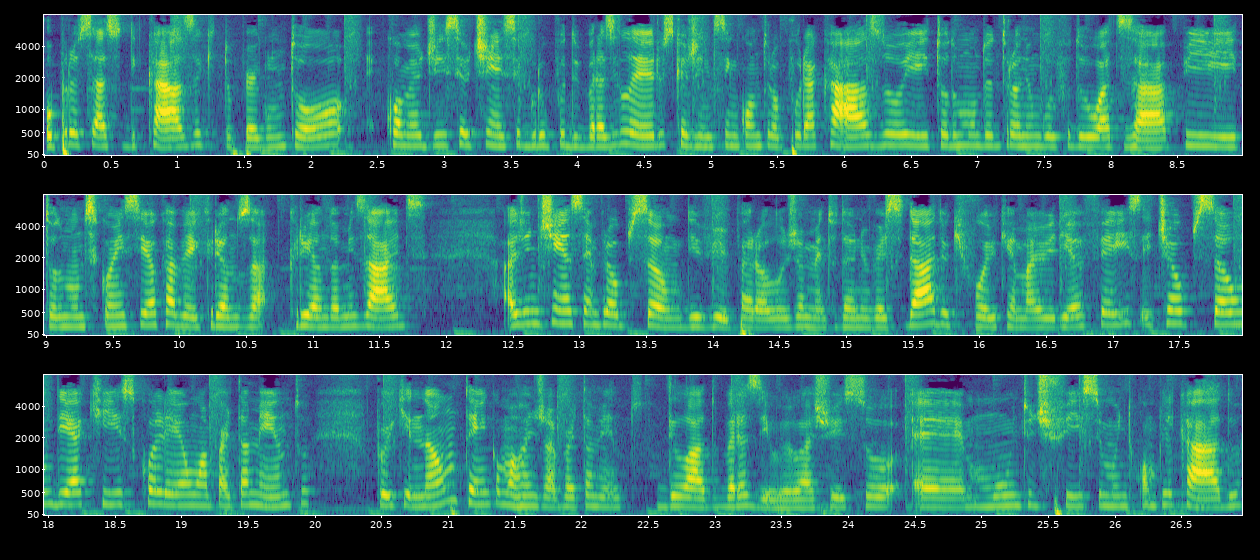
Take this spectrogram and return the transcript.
o processo de casa que tu perguntou, como eu disse, eu tinha esse grupo de brasileiros que a gente se encontrou por acaso e todo mundo entrou em um grupo do WhatsApp e todo mundo se conhecia, eu acabei criando, criando amizades. A gente tinha sempre a opção de vir para o alojamento da universidade, o que foi o que a maioria fez, e tinha a opção de aqui escolher um apartamento, porque não tem como arranjar apartamento de lá do Brasil. Eu acho isso é muito difícil, muito complicado.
